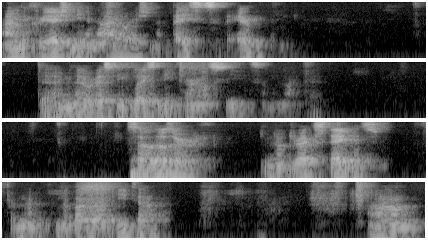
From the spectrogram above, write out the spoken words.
I'm the creation, the annihilation, the basis of everything. I'm the resting place in the eternal seed, something like that. So those are, you know, direct statements from the from the Bhagavad Gita. Um,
